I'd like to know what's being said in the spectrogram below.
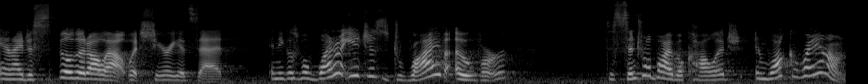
and I just spilled it all out, what Sherry had said. And he goes, Well, why don't you just drive over to Central Bible College and walk around?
